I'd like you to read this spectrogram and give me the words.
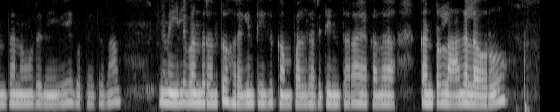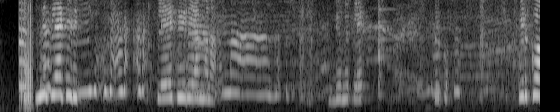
ಅಂತ ನೋಡ್ರಿ ನೀವೇ ಗೊತ್ತಾಯ್ತದ. ಇನ್ನು ಇಲ್ಲಿ ಬಂದ್ರಂತೂ ಹೊರಗಿನ ತೀಜು ಕಂಪಲ್ಸರಿ ತಿಂತಾರೆ, ಯಾಕಂದ್ರೆ ಕಂಟ್ರೋಲ್ ಆಗಲ್ಲ ಅವರು. ಪ್ಲೇಟ್ ಹಿಡಿ. ಪ್ಲೇಟ್ ಹಿಡಿ ಮಿ ಪ್ಲೇಟ್ ಹಿಡ್ಕೊ. ಹಿಡ್ಕೊ.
